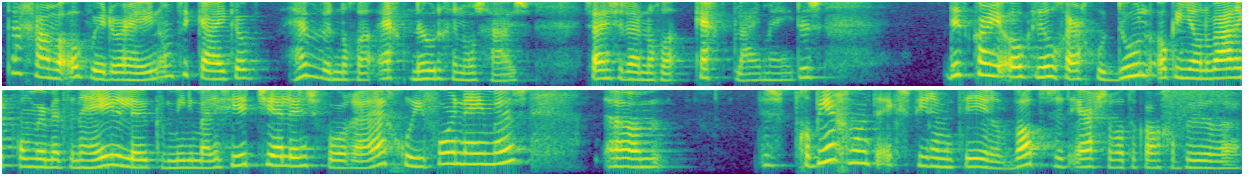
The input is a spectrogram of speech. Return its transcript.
daar gaan we ook weer doorheen om te kijken: hebben we het nog wel echt nodig in ons huis? Zijn ze daar nog wel echt blij mee? Dus dit kan je ook heel erg goed doen. Ook in januari kom weer met een hele leuke minimaliseer challenge voor uh, goede voornemens. Um, dus probeer gewoon te experimenteren. Wat is het ergste wat er kan gebeuren?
